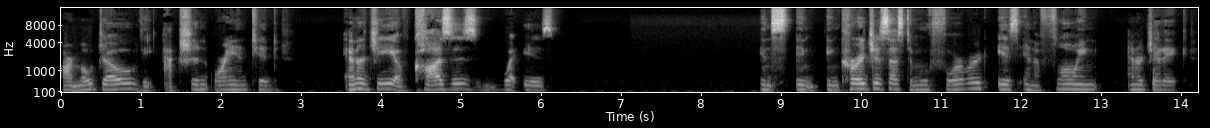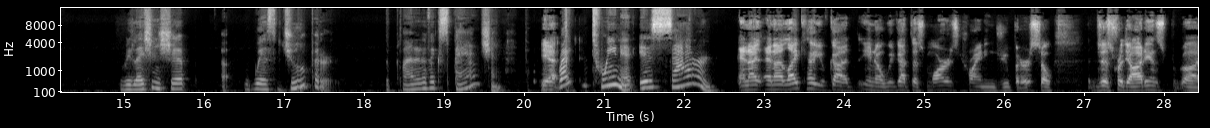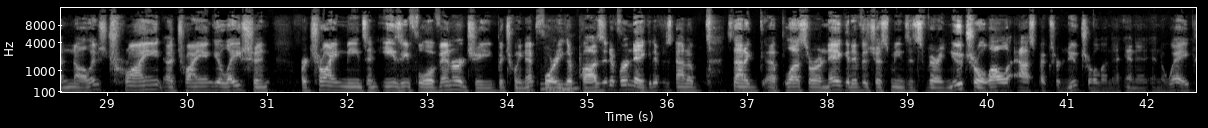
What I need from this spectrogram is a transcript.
our mojo the action oriented energy of causes what is in, in, encourages us to move forward is in a flowing energetic relationship uh, with jupiter the planet of expansion. Yeah. Right between it is saturn and I and I like how you've got you know we've got this Mars trining Jupiter. So just for the audience uh, knowledge, trying a triangulation or trine means an easy flow of energy between it for mm-hmm. either positive or negative. It's not a it's not a, a, plus or a negative. It just means it's very neutral. All aspects are neutral in a, in a, in a way,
